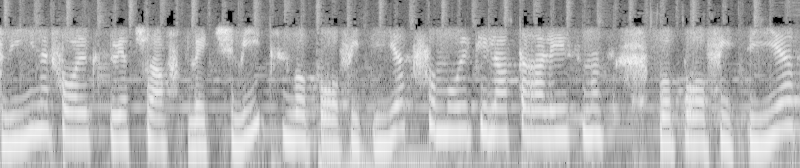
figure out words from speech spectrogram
kleinen Volkswirtschaft wie die Schweiz, die profitiert vom Multilateralismus, die profitiert,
